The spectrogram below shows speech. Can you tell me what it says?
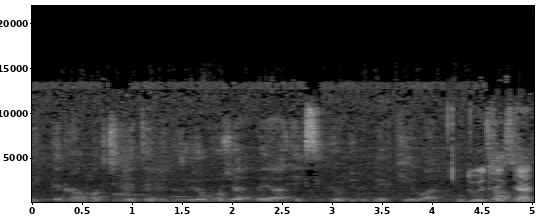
ligde kalmak için yeterli görüyor mu hoca veya eksik gördüğü bir mevki var? Do you think that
